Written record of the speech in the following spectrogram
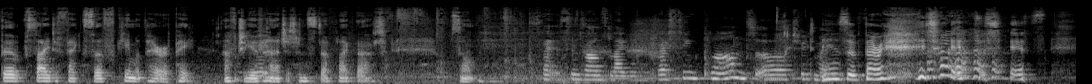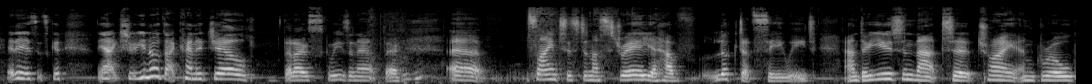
the side effects of chemotherapy after you've had it and stuff like that. So It sounds like an interesting plant uh, treatment. it is a very it is, it is it is it's good. The actual you know that kind of gel that I was squeezing out there. Uh, scientists in Australia have looked at seaweed and they're using that to try and grow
